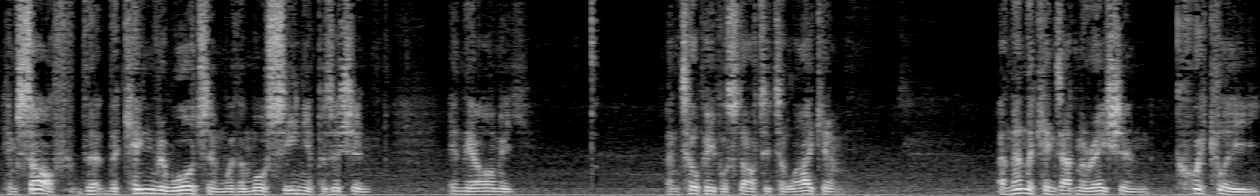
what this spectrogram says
himself that the king rewards him with a more senior position in the army until people started to like him. And then the king's admiration quickly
